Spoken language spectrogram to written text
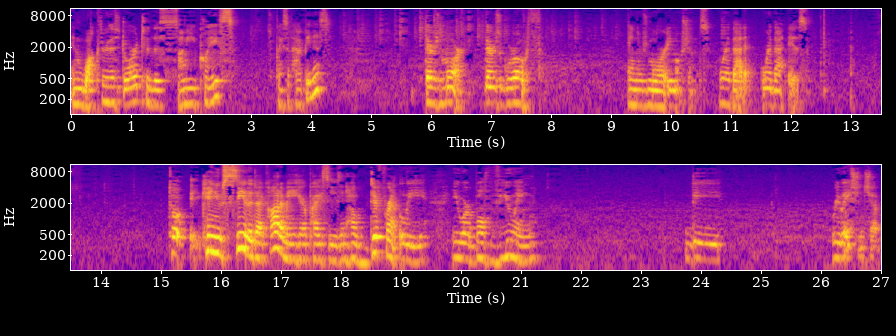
and walk through this door to this sunny place, this place of happiness. There's more. There's growth and there's more emotions where that where that is. So can you see the dichotomy here, Pisces, and how differently you are both viewing the relationship?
